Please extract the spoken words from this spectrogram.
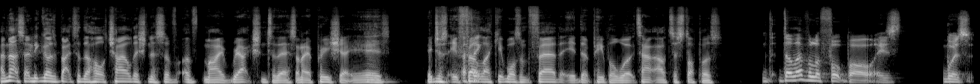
and that's and it goes back to the whole childishness of, of my reaction to this, and I appreciate it is. It just it I felt like it wasn't fair that it, that people worked out how to stop us. the level of football is was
